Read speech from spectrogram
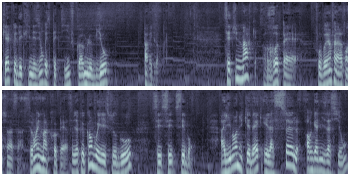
quelques déclinaisons respectives comme le bio par exemple. C'est une marque repère. Faut vraiment faire attention à ça. C'est vraiment une marque repère. C'est-à-dire que quand vous voyez ce logo, c'est- bon. Aliments du Québec est la seule organisation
